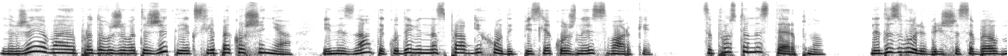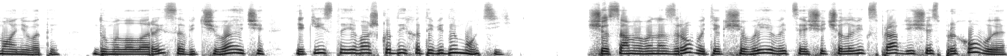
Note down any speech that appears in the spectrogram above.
Невже я маю продовжувати жити як сліпе кошеня і не знати, куди він насправді ходить після кожної сварки? Це просто нестерпно. Не дозволю більше себе обманювати, думала Лариса, відчуваючи, як їй стає важко дихати від емоцій. Що саме вона зробить, якщо виявиться, що чоловік справді щось приховує,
